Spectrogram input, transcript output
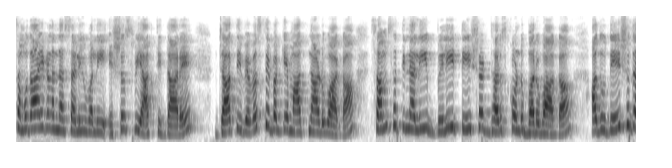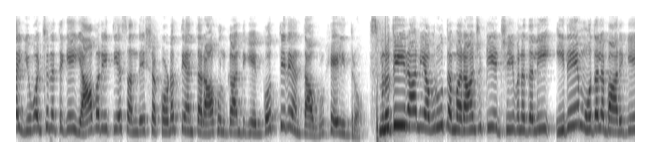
ಸಮುದಾಯಗಳನ್ನ ಸೆಳೆಯುವಲ್ಲಿ ಯಶಸ್ವಿಯಾಗ್ತಿದ್ದಾರೆ ಜಾತಿ ವ್ಯವಸ್ಥೆ ಬಗ್ಗೆ ಮಾತನಾಡುವಾಗ ಸಂಸತ್ತಿನಲ್ಲಿ ಬಿಳಿ ಟೀ ಶರ್ಟ್ ಧರಿಸಿಕೊಂಡು ಬರುವಾಗ ಅದು ದೇಶದ ಯುವ ಜನತೆಗೆ ಯಾವ ರೀತಿಯ ಸಂದೇಶ ಕೊಡುತ್ತೆ ಅಂತ ರಾಹುಲ್ ಗಾಂಧಿಗೆ ಗೊತ್ತಿದೆ ಅಂತ ಅವರು ಹೇಳಿದ್ರು. ಸ್ಮೃತಿ ಇರಾನಿ ಅವರು ತಮ್ಮ ರಾಜಕೀಯ ಜೀವನದಲ್ಲಿ ಇದೇ ಮೊದಲ ಬಾರಿಗೆ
